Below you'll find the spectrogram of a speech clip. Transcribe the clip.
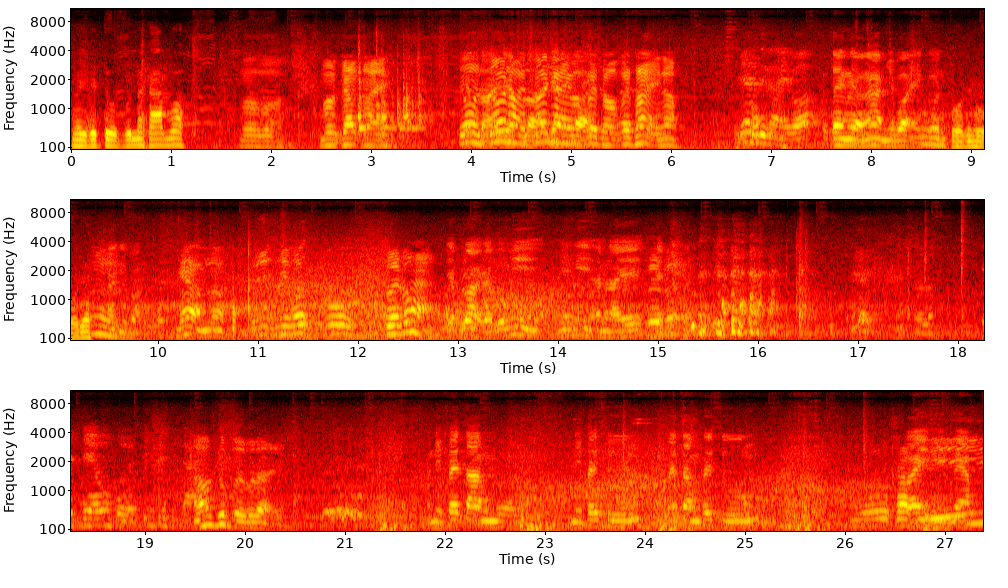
มันจะไปตูดบุญนะครับบ่บ่บ่บ่จักใครโจ้โจ้หน่อยโจ้ใหญ่มาไปถอไปไถ่เนาะเนี่ยถือไงวะแต่งแล้วงามอยู่บ่ไอ้กลโหเป็นโหด้วยอืมแต่งอยู่บ่งามเนาะนี่นี่ว่าโอ้เปิดบ่ฮะเรียบร้อยแล้วบ่มีบ่มีอันไหนเปิดบ่เจลเปิดที่สิเอ้าคือเปิดบ่ได้ อันนี้ไฟต่ำอันนี้ไฟสูง ไฟต่ำไฟสูง โอ้ครับไปอีแมนี้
